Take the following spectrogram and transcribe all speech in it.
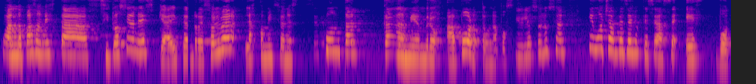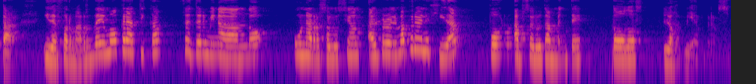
Cuando pasan estas situaciones que hay que resolver, las comisiones se juntan, cada miembro aporta una posible solución y muchas veces lo que se hace es votar. Y de forma democrática se termina dando una resolución al problema, pero elegida por absolutamente todos los miembros.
